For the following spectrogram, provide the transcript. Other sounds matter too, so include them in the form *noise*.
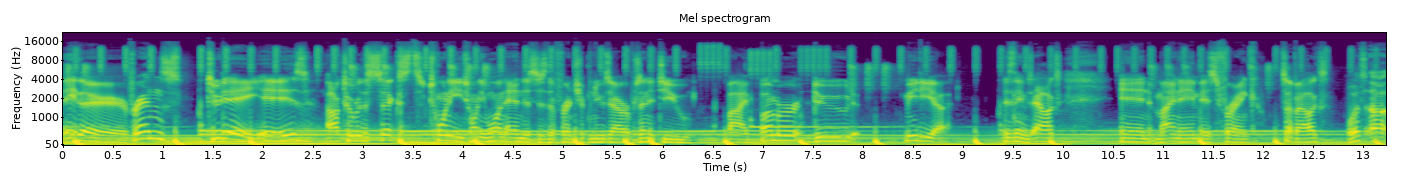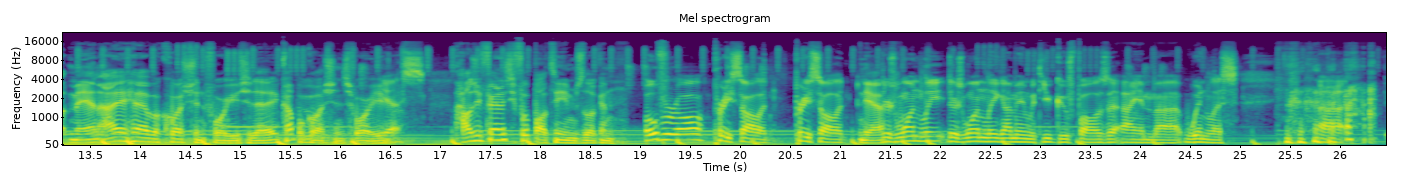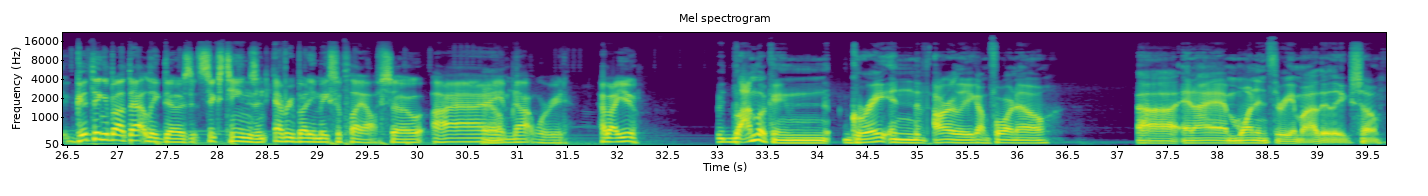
Hey there, friends. Today is October the 6th, 2021, and this is the Friendship News Hour presented to you by Bummer Dude Media. His name is Alex, and my name is Frank. What's up, Alex? What's up, man? I have a question for you today. A couple questions for you. Yes. How's your fantasy football teams looking? Overall, pretty solid. Pretty solid. Yeah. There's one league. There's one league I'm in with you goofballs that I am uh, winless. *laughs* Uh, good thing about that league though is it's six teams and everybody makes a playoff, so I am not worried. How about you? I'm looking great in our league. I'm 4 0. Uh, and I am 1 and 3 in my other league. So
